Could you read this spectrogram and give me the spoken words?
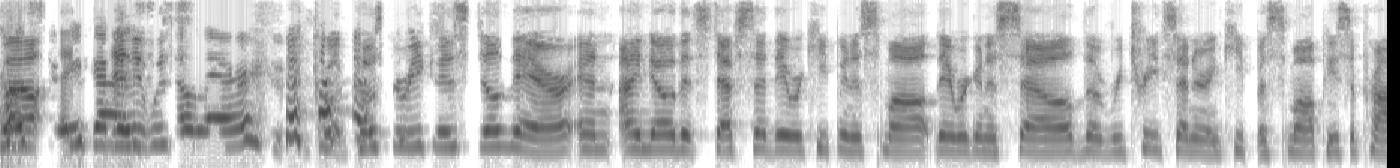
well, Costa Rica and is it was, still there. Costa Rica is still there. And I know that Steph said they were keeping a small, they were going to sell the retreat center and keep a small piece of property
